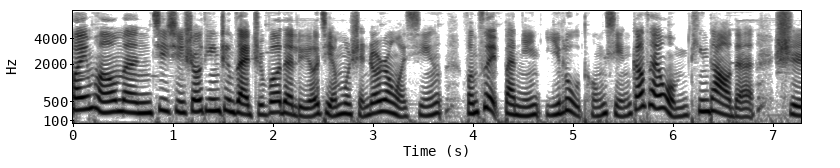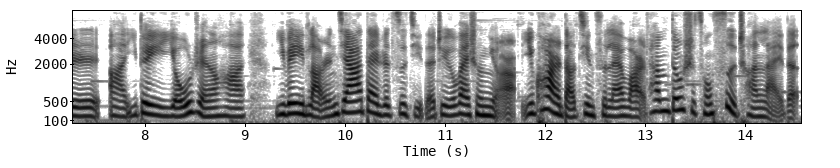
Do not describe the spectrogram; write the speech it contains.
欢迎朋友们继续收听正在直播的旅游节目《神州任我行》，冯翠伴您一路同行。刚才我们听到的是啊，一对游人哈，一位老人家带着自己的这个外甥女儿一块儿到晋祠来玩，他们都是从四川来的。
